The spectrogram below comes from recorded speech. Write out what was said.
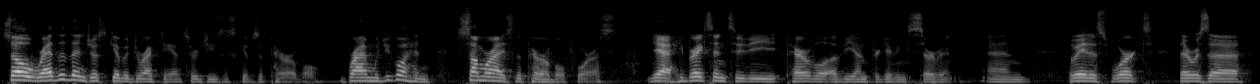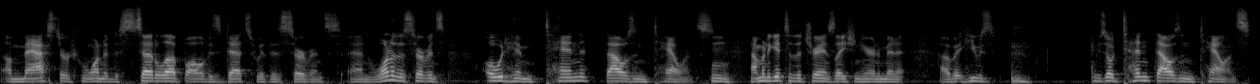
So rather than just give a direct answer, Jesus gives a parable. Brian, would you go ahead and summarize the parable for us? Yeah, he breaks into the parable of the unforgiving servant. And the way this worked, there was a, a master who wanted to settle up all of his debts with his servants. And one of the servants owed him 10,000 talents. Now, I'm going to get to the translation here in a minute, uh, but he was, he was owed 10,000 talents.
